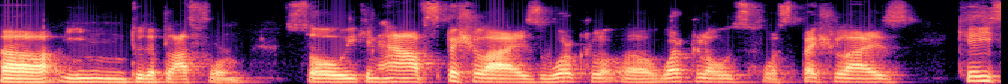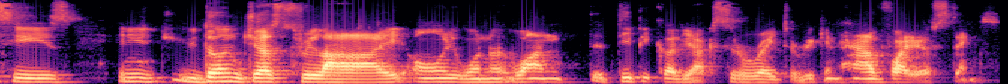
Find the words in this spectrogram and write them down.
uh, into the platform. So we can have specialized worklo uh, workloads for specialized cases, and you, you don't just rely only on one typically accelerator. You can have various things.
